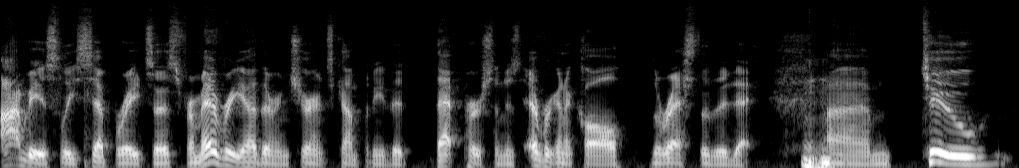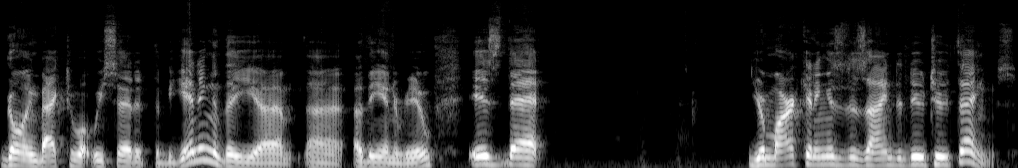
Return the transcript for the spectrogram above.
obviously separates us from every other insurance company that that person is ever going to call the rest of the day. Mhm. Um, two, going back to what we said at the beginning of the uh, uh, of the interview, is that your marketing is designed to do two things:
